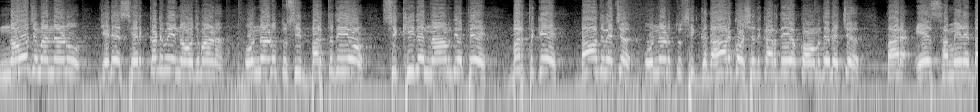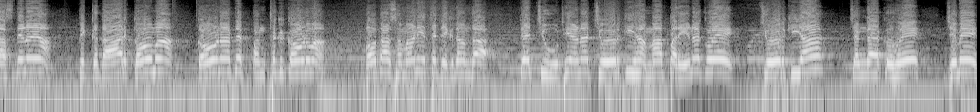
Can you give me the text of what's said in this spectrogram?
ਨੌਜਵਾਨਾਂ ਨੂੰ, ਜਿਹੜੇ ਸਿਰ ਕਢਵੇਂ ਨੌਜਵਾਨ, ਉਹਨਾਂ ਨੂੰ ਤੁਸੀਂ ਵਰਤਦੇ ਹੋ, ਸਿੱਖੀ ਦੇ ਨਾਮ ਦੇ ਉੱਤੇ ਵਰਤ ਕੇ ਬਾਅਦ ਵਿੱਚ ਉਹਨਾਂ ਨੂੰ ਤੁਸੀਂ ਗਦਾਰ ਘੋਸ਼ਿਤ ਕਰਦੇ ਹੋ ਕੌਮ ਦੇ ਵਿੱਚ। ਪਰ ਇਹ ਸਮੇਂ ਨੇ ਦੱਸ ਦੇਣਾ ਆ ਵੀ ਗਦਾਰ ਕੌਮ ਆ, ਕੌਣ ਆ ਤੇ ਪੰਥਕ ਕੌਣ ਵਾ। ਬਹੁਤਾ ਸਮਾਂ ਨਹੀਂ ਇੱਥੇ ਡਿੱਗਦਾ ਹੁੰਦਾ। ਤੇ ਝੂਠ ਆ ਨਾ, ਚੋਰ ਕੀ ਹਾਮਾ ਭਰੇ ਨਾ ਕੋਏ। ਚੋਰ ਕੀ ਆ? ਚੰਗਾ ਕੋ ਜਿਵੇਂ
